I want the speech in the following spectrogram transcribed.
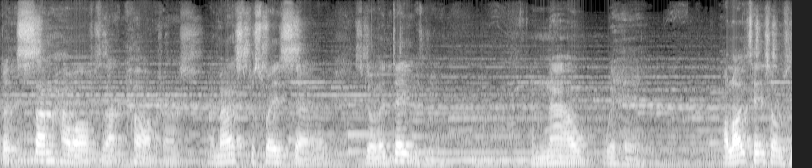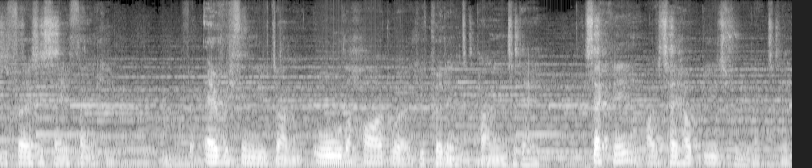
But somehow after that car crash, I managed to persuade Sarah to go on a date with me. And now we're here. I'd like to take this opportunity first to say thank you for everything you've done and all the hard work you've put into planning today. Secondly, I'd like to tell you how beautiful you look today.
